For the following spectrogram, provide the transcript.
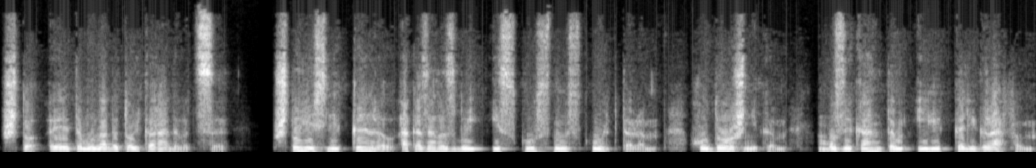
что этому надо только радоваться. Что если Кэрол оказалась бы искусным скульптором, художником, музыкантом или каллиграфом?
